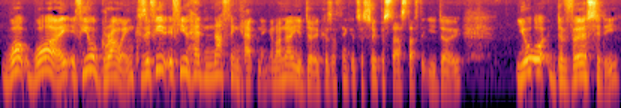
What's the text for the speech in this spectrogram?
What, why, if you're growing, because if you if you had nothing happening, and I know you do, because I think it's a superstar stuff that you do, your diversity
